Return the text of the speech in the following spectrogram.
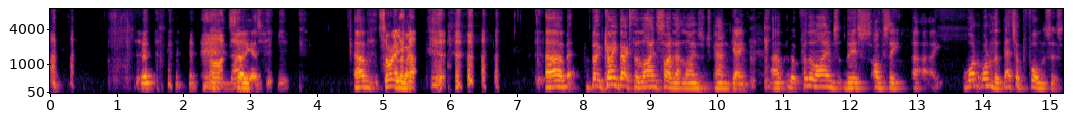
oh no! So. Um, Sorry, anyway. Linda. um, but coming back to the Lions side of that Lions Japan game, um, look for the Lions. This obviously uh, one one of the better performances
